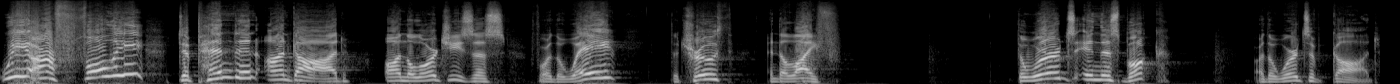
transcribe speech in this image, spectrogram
We are fully dependent on God, on the Lord Jesus, for the way, the truth, and the life. The words in this book are the words of God.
